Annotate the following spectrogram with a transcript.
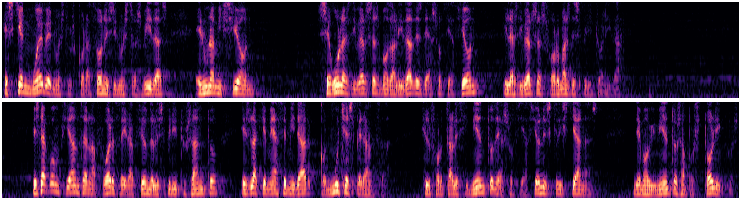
es quien mueve nuestros corazones y nuestras vidas en una misión según las diversas modalidades de asociación y las diversas formas de espiritualidad. Esta confianza en la fuerza y la acción del Espíritu Santo es la que me hace mirar con mucha esperanza el fortalecimiento de asociaciones cristianas, de movimientos apostólicos,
